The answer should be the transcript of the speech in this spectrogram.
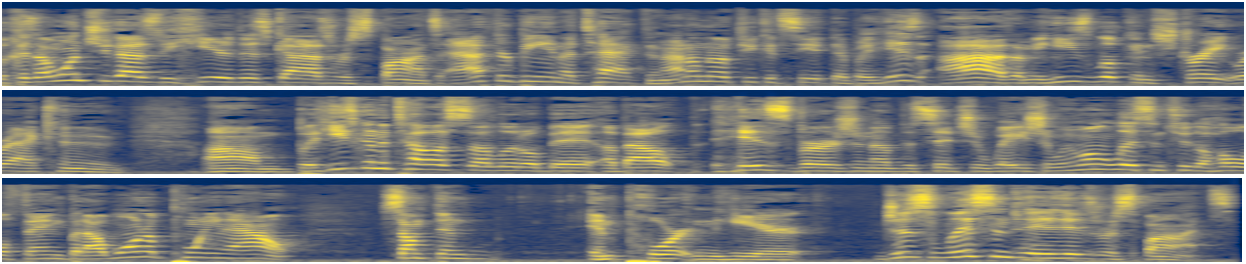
because I want you guys to hear this guy's response after being attacked. And I don't know if you can see it there, but his eyes, I mean, he's looking straight raccoon. Um, but he's going to tell us a little bit about his version of the situation. We won't listen to the whole thing, but I want to point out something important here. Just listen to his response.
